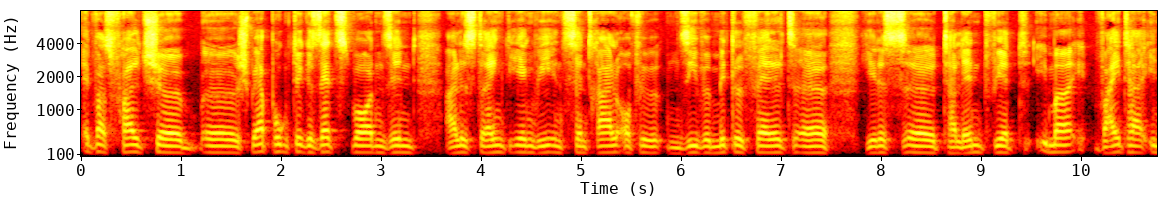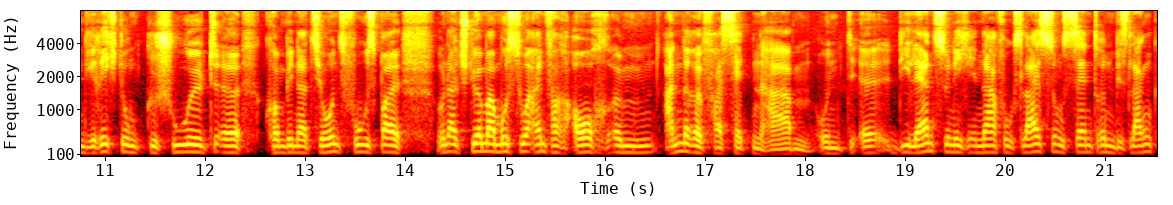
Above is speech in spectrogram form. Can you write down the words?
etwas falsche äh, Schwerpunkte gesetzt worden sind. Alles drängt irgendwie ins zentraloffensive Mittelfeld. Äh, jedes äh, Talent wird immer weiter in die Richtung geschult, äh, Kombinationsfußball. Und als Stürmer musst du einfach auch ähm, andere Facetten haben. Und äh, die lernst du nicht in Nachwuchsleistungszentren, bislang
